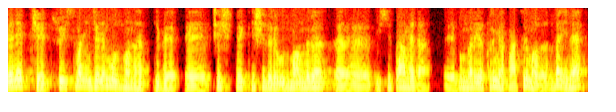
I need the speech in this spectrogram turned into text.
denetçi, suistimal inceleme uzmanı gibi e, çeşitli kişileri, uzmanları e, istihdam eden, e, bunlara yatırım yapan firmaların da yine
